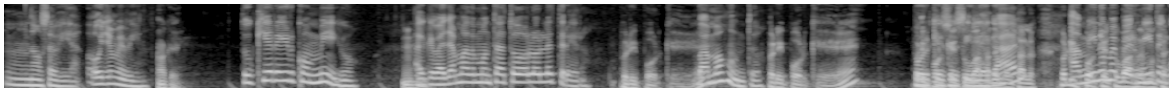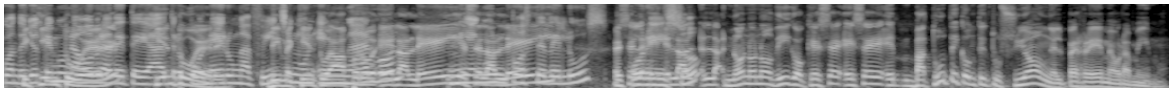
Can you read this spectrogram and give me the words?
No sabía. Óyeme bien. Ok. ¿Tú quieres ir conmigo Ujú. a que vayamos a desmontar todos los letreros? ¿Pero y por qué? Vamos juntos. ¿Pero y por qué? ¿Pero y Porque por eso es a ilegal. A por mí no me a permiten cuando ¿Y yo tengo una obra eres? de teatro ¿Quién tú poner un afiche Dime en un- en un árbol, es la ley, es la un ley. poste de luz. Es Por la- eh, la- eso- la- no, no, no, digo que ese, ese eh, batuta y constitución el PRM ahora mismo.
